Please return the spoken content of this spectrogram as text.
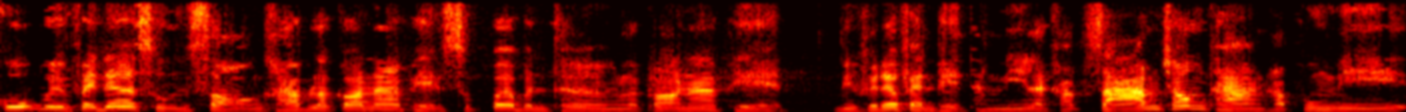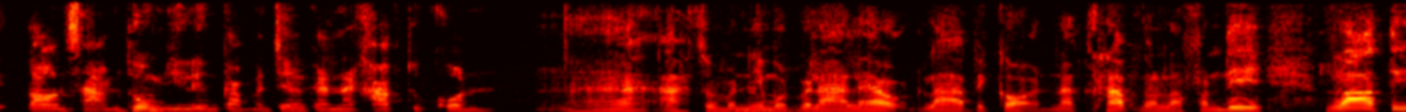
กู๊ป Viewfinder ศูนย์สองครับ แล้วก็หน้าเพจซูเปอร์บันเทิงแล้วก็หน้าเพจ Viewfinder fanpage ทางนี้แหละครับสามช่องทางครับพรุ่งนี้ตอนสามทุ่มอย่าลืมกลับมาเจอกันนะครับ ทุกคนฮะอะส่วนวันนี้หมดเวลาแล้วลาไปก่อนนะครับนอนหลับฝันดี ราตรี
